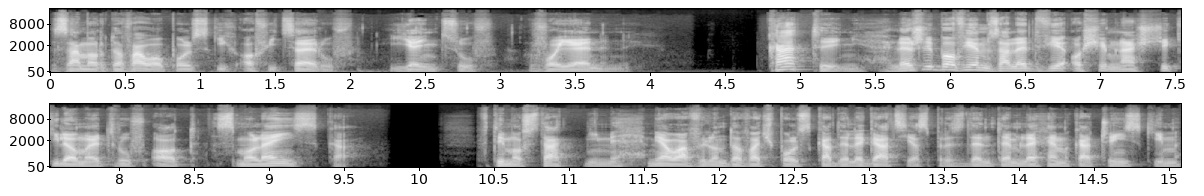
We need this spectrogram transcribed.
zamordowało polskich oficerów, jeńców wojennych. Katyń leży bowiem zaledwie 18 kilometrów od Smoleńska. W tym ostatnim miała wylądować polska delegacja z prezydentem Lechem Kaczyńskim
